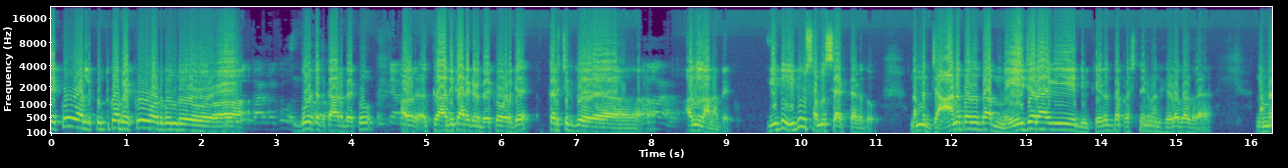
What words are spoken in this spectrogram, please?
ಬೇಕು, ಅಲ್ಲಿ ಕುಂತ್ಕೋಬೇಕು, ಅವ್ರಿಗೊಂದು ಗೂಟದ ಕಾರ್ ಬೇಕು, ಅವ್ರ ಅಧಿಕಾರಿಗಳು ಬೇಕು, ಅವ್ರಿಗೆ ಖರ್ಚಿಗೆ ಅನುದಾನ ಬೇಕು. ಇದು ಇದು ಸಮಸ್ಯೆ ಆಗ್ತಾ ಇರೋದು. ನಮ್ಮ ಜಾನಪದದ ಮೇಜರ್ ಆಗಿ ನೀವು ಕೇಳಿದ ಪ್ರಶ್ನೆಗೆ ನಾನು ಹೇಳೋದಾದ್ರೆ ನಮ್ಮ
